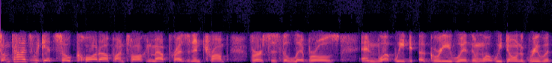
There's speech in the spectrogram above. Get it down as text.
Sometimes we get so caught up on talking about President Trump versus the liberals and what we agree with and what we don't agree with,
